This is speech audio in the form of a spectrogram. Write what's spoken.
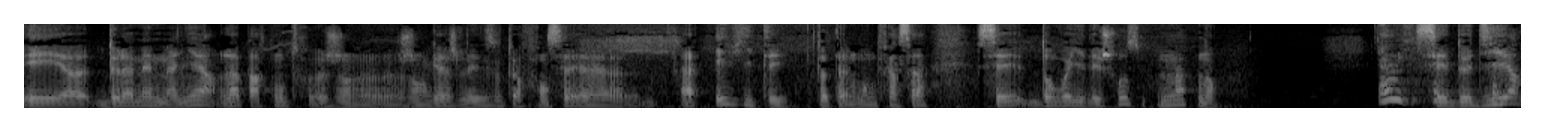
Et euh, de la même manière, là par contre, j'en- j'engage les auteurs français à, à éviter totalement de faire ça, c'est d'envoyer des choses maintenant. Ah oui. C'est de dire,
